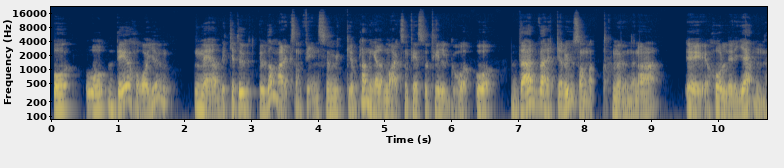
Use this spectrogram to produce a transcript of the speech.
Och, och det har ju med vilket utbud av mark som finns, hur mycket planerad mark som finns att tillgå. Och där verkar det ju som att kommunerna eh, håller igen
